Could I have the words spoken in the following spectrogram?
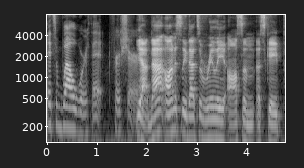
it's well worth it for sure. Yeah, that honestly, that's a really awesome escape,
